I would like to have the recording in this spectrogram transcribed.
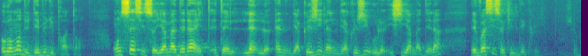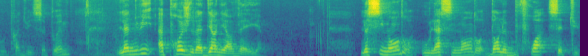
au moment du début du printemps. On ne sait si ce Yamadera était le N-Ryakuji, l'N-Ryakuji ou le Ishi Yamadera, mais voici ce qu'il décrit. Je vous traduis ce poème. La nuit approche de la dernière veille. Le cimandre ou la cimandre dans le froid s'est tu.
